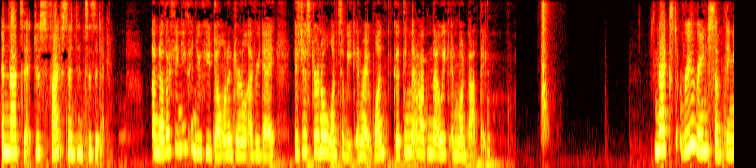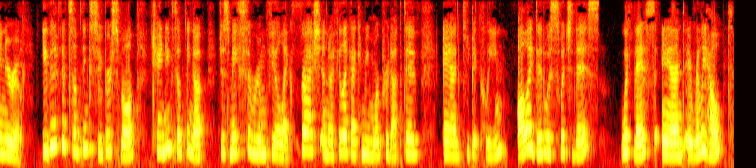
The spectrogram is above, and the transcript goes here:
And that's it, just five sentences a day. Another thing you can do if you don't want to journal every day is just journal once a week and write one good thing that happened that week and one bad thing. Next, rearrange something in your room. Even if it's something super small, changing something up just makes the room feel like fresh and I feel like I can be more productive and keep it clean. All I did was switch this with this and it really helped.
